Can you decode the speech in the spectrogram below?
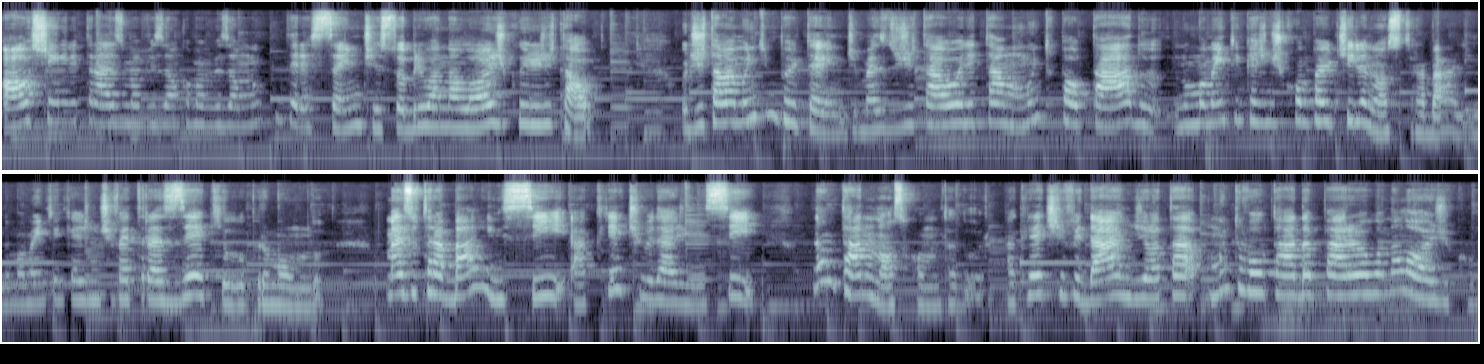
Austin ele traz uma visão que é uma visão muito interessante sobre o analógico e o digital. O digital é muito importante, mas o digital ele está muito pautado no momento em que a gente compartilha nosso trabalho, no momento em que a gente vai trazer aquilo para o mundo. Mas o trabalho em si, a criatividade em si, não está no nosso computador. A criatividade ela está muito voltada para o analógico.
